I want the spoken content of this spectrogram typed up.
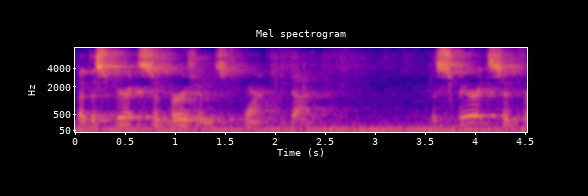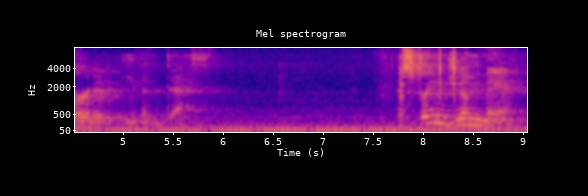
But the Spirit's subversions weren't done. The Spirit subverted even death. A strange young man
